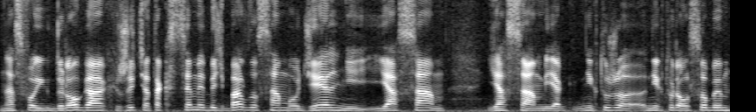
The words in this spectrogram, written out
na swoich drogach życia, tak chcemy być bardzo samodzielni, ja sam, ja sam. Jak niektórzy, niektóre osoby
